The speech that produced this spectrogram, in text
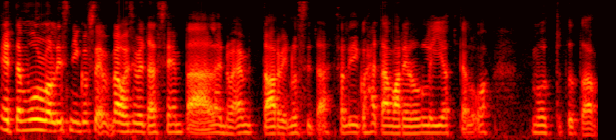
että mulla olisi niin kuin se, mä voisin vetää sen päälle, no en tarvinnut sitä, se oli niin kuin hätävarjelun liiottelua, mutta tota,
